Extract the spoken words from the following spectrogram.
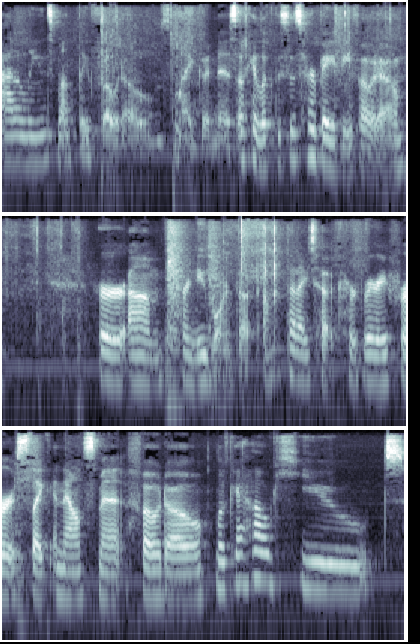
Adeline's monthly photos. My goodness. Okay, look, this is her baby photo. Her um her newborn photo that I took. Her very first like announcement photo. Look at how cute.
